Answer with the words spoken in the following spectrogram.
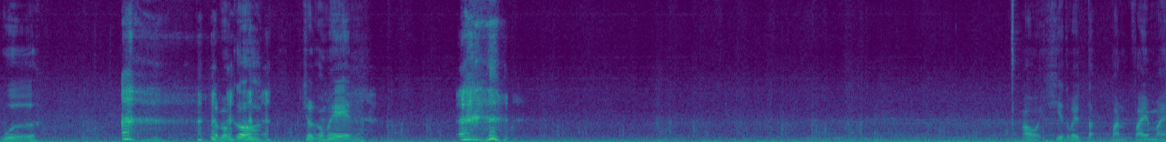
เหวอแล้วมันก็ชนกำแพงเอาไอ้เคียต้องไปตัดปั่นไฟใหม่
